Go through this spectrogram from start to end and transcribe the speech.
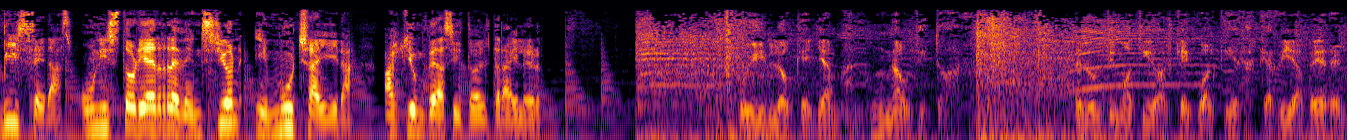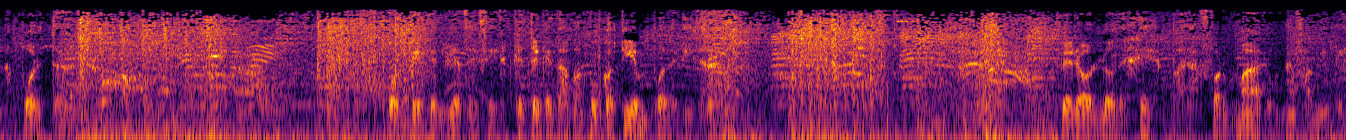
vísceras, una historia de redención y mucha ira. Aquí un pedacito del tráiler. Fui lo que llaman un auditor. El último tío al que cualquiera querría ver en la puerta. Porque quería decir que te quedaba poco tiempo de vida. Pero lo dejé para formar una familia.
